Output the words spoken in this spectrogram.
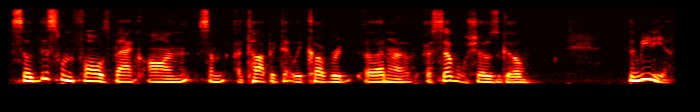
So this one falls back on some a topic that we covered uh, I don't know uh, several shows ago, the media.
